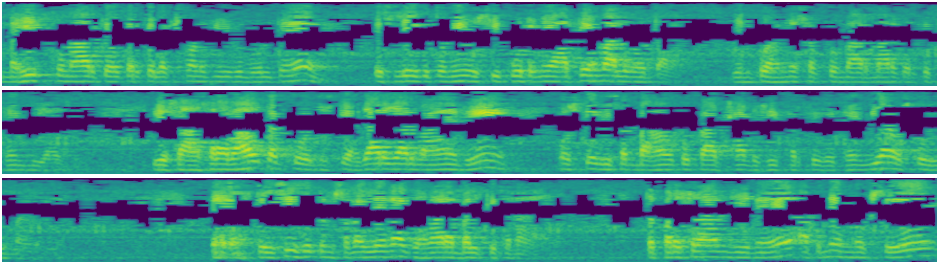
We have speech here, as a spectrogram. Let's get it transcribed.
महीत कुमार कह करके लक्ष्मण जी को बोलते हैं। इसलिए कि तुम्ही उसी कोट में आते हैं मालूम होता है। जिनको हमने सबको मार मार करके फेंक दिया ये सहसरा भाव तक को, जिसके हज़ार हज़ार बाहें थी, उसके भी सब बाहों को काट छाट उसी करते से फेंक दिया, उसको भी मार दिया। तो इसी से तुम समझ लेना कि हमारा बल कितना है। तो परशुराम जी ने अपने मुख से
